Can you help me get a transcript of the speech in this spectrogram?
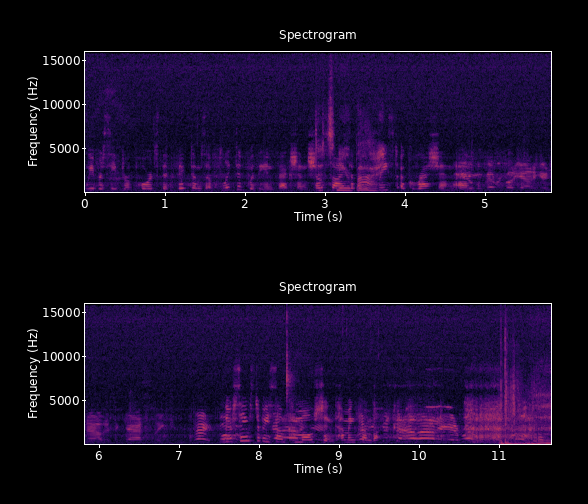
We've received reports that victims afflicted with the infection show That's signs of nearby. increased aggression and Everybody out of here now. There's a gas leak. Hey, there seems to be some commotion coming from get the hell out of here, bro.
